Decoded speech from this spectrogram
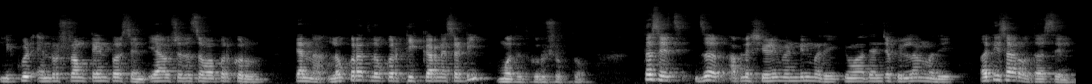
लिक्विड एन्ड्रोस्ट्रॉंग टेन पर्सेंट या औषधाचा वापर करून त्यांना लवकरात लवकर ठीक करण्यासाठी मदत करू शकतो. तसेच जर आपल्या शेळी मेंढींमध्ये किंवा त्यांच्या पिल्लांमध्ये अतिसार होत असेल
